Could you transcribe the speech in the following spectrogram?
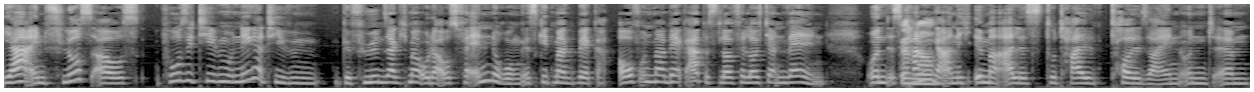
ja, ein Fluss aus positiven und negativen Gefühlen, sag ich mal, oder aus Veränderungen. Es geht mal bergauf und mal bergab. Es läuft, verläuft ja in Wellen. Und es genau. kann gar nicht immer alles total toll sein. Und, ähm,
